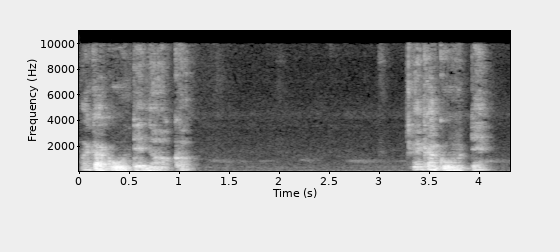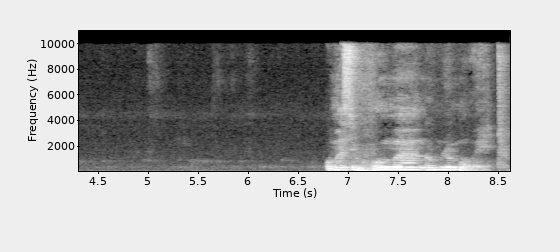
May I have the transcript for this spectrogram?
akakude nokho. Akakude uma sivuma ngomlomo wethu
